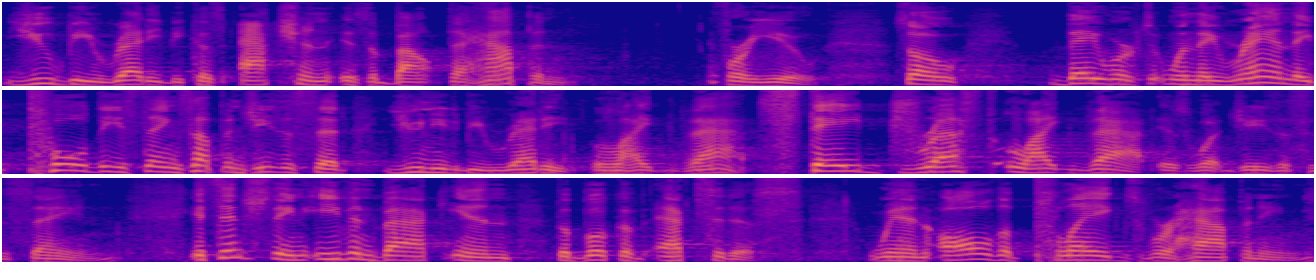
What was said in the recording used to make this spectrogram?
You be ready because action is about to happen for you. So they were when they ran, they pulled these things up and Jesus said, "You need to be ready like that. Stay dressed like that." Is what Jesus is saying. It's interesting even back in the book of Exodus when all the plagues were happening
